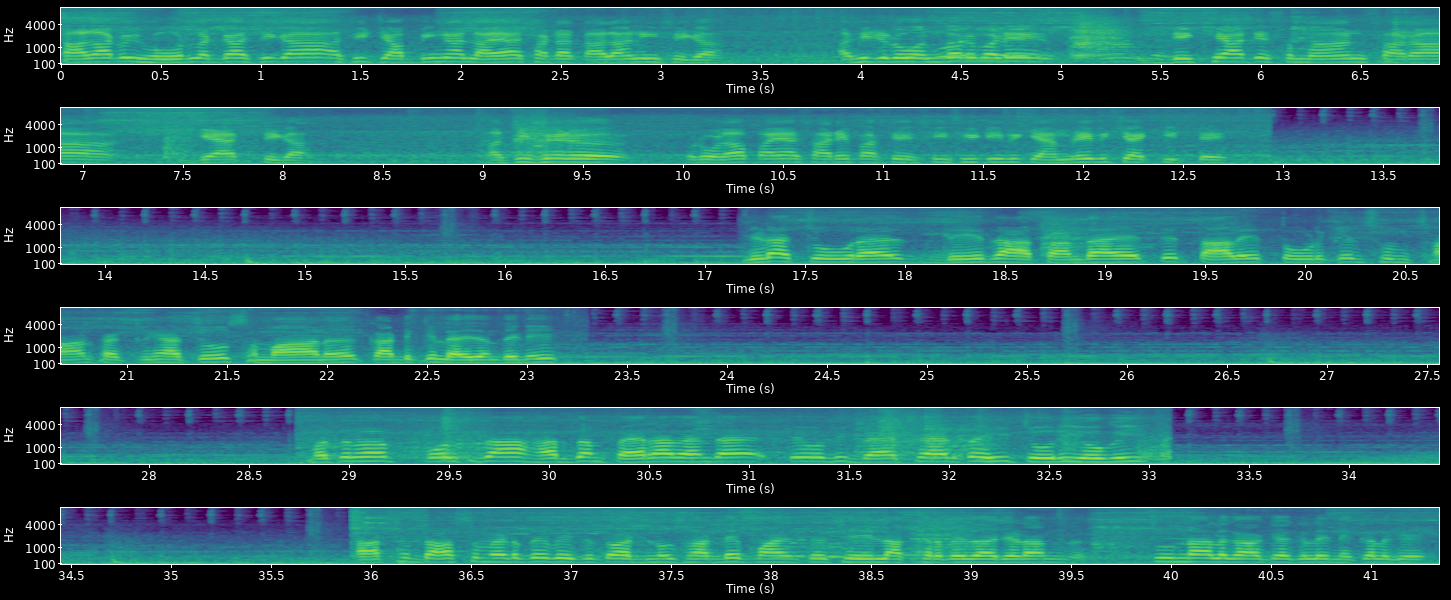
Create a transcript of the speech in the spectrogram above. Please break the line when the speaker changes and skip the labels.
ਤਾਲਾ ਕੋਈ ਹੋਰ ਲੱਗਾ ਸੀਗਾ, ਅਸੀਂ ਚਾਬੀ ਨਾਲ ਲਾਇਆ, ਸਾਡਾ ਤਾਲਾ ਨਹੀਂ ਸੀਗਾ। ਅਸੀਂ ਜਦੋਂ ਅੰਦਰ ਵੜੇ, ਦੇਖਿਆ ਤੇ ਸਮਾਨ ਸਾਰਾ ਗੈਪ ਸੀਗਾ। ਅਸੀਂ ਫਿਰ ਰੋਲਾ ਪਾਇਆ ਸਾਰੇ ਪਾਸੇ, ਸੀਸੀਟੀਵੀ ਕੈਮਰੇ ਵੀ ਚੈੱਕ ਕੀਤੇ।
ਜਿਹੜਾ ਚੋਰ ਹੈ, ਦੇਰ ਰਾਤ ਆਂਦਾ ਹੈ ਤੇ ਤਾਲੇ ਤੋੜ ਕੇ ਸੁਨਸਾਨ ਫੈਕਟਰੀਆਂ ਚੋਂ ਸਮਾਨ ਕੱਢ ਕੇ ਲੈ ਜਾਂਦੇ ਨੇ। ਮਤਲਬ ਪੁਲਿਸ ਦਾ ਹਰਦਮ ਪਹਿਰਾ ਰਹਿੰਦਾ ਹੈ ਤੇ ਉਹਦੀ ਬੈਕ ਸਾਈਡ ਤੇ ਹੀ ਚੋਰੀ ਹੋ ਗਈ। 8-10 ਮਿੰਟ ਦੇ ਵਿੱਚ ਤੁਹਾਨੂੰ 5.5 ਤੋਂ 6 ਲੱਖ ਰੁਪਏ ਦਾ ਜਿਹੜਾ ਚੂਨਾ ਲਗਾ ਕੇ ਅਗਲੇ ਨਿਕਲ ਗਏ।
